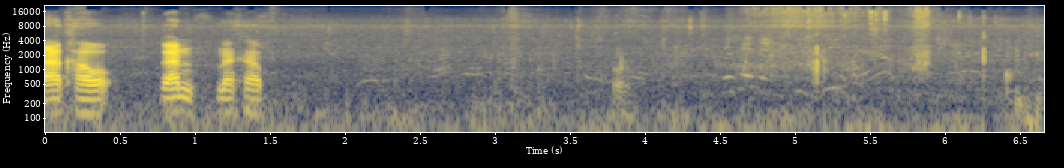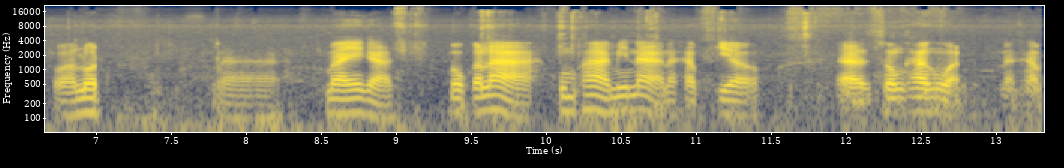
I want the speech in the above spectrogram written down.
ตาเขากันนะครับว่ารถไม่กับมกราคุมผ้ามีหน้านะครับ เกี่ยวทรงข้างหวด นะครับ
